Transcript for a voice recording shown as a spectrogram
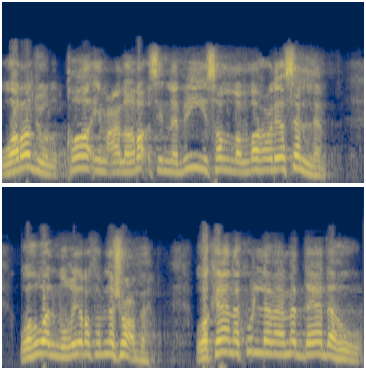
ورجل قائم على رأس النبي صلى الله عليه وسلم وهو المغيرة بن شعبة. وكان كلما مد يده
